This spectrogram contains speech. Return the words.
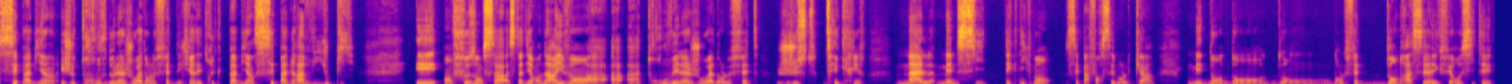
c'est pas bien et je trouve de la joie dans le fait d'écrire des trucs pas bien, c'est pas grave, youpi. Et en faisant ça, c'est-à-dire en arrivant à, trouver la joie dans le fait juste d'écrire mal, même si techniquement c'est pas forcément le cas, mais dans, dans, dans, le fait d'embrasser avec férocité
